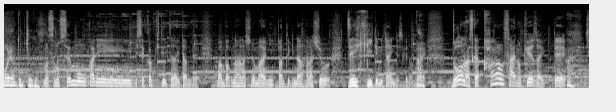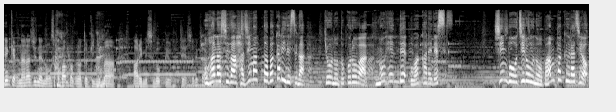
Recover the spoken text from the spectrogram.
我々の特徴です、まあ、その専門家にせっかく来ていただいたんで万博の話の前に一般的な話をぜひ聞いてみたいんですけども、はい、どうなんですか？関西の経済って、はい、1970年の大阪万博の時に、まあ、ある意味すごくよくてそれからお話は始まったばかりですが今日のところはこの辺でお別れです辛坊治郎の万博ラジオ。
